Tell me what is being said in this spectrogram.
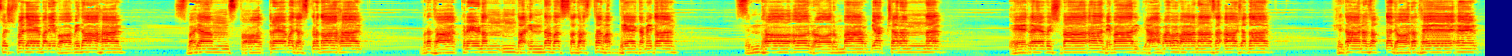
सुष्वजे परिभोविदाः स्वयम् स्तोत्रे वजस्कृताः। वृथा क्रीडन्त इन्दवः सधस्थमभ्येकमित। सिन्धोरोर्माव्यक्षरन्। एते विश्वा निवार्यापवमानास आशत। हितान सप्तजोरथे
